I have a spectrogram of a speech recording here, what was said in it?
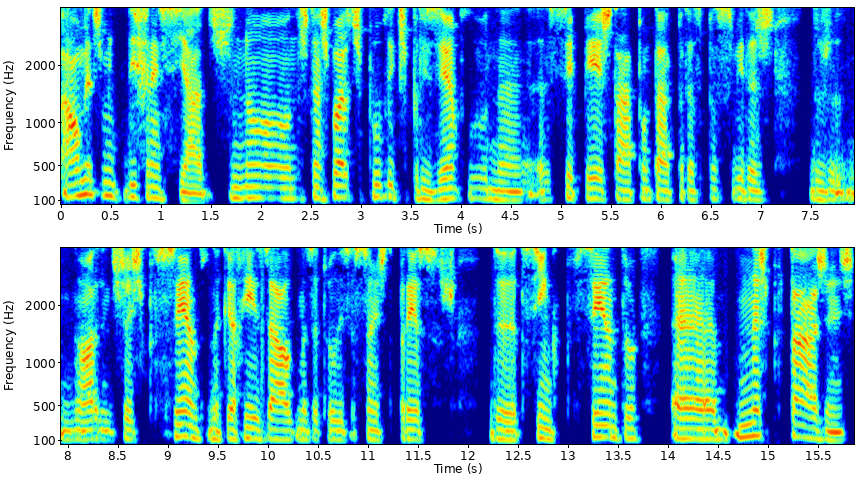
Há aumentos muito diferenciados. No, nos transportes públicos, por exemplo, na CP está a apontar para, para subidas dos, na ordem de 6%, na Carris há algumas atualizações de preços de, de 5%, uh, nas portagens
